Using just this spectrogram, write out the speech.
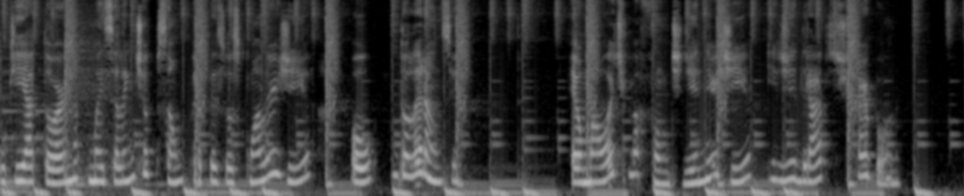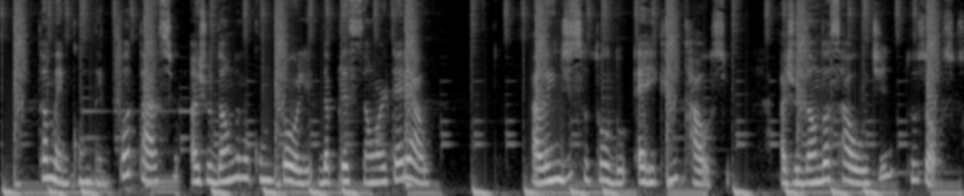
o que a torna uma excelente opção para pessoas com alergia ou intolerância. É uma ótima fonte de energia e de hidratos de carbono. Também contém potássio, ajudando no controle da pressão arterial. Além disso tudo, é rico em cálcio, ajudando a saúde dos ossos.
